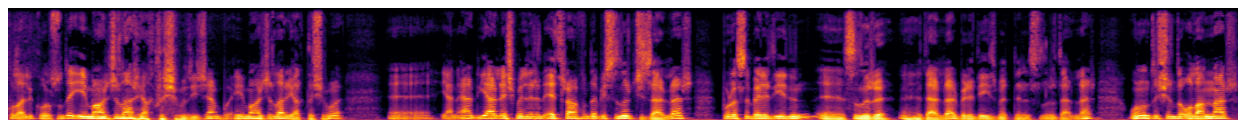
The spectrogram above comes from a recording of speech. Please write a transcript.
kolaylık olsun da imarcılar yaklaşımı diyeceğim. Bu imarcılar yaklaşımı e, yani her yerleşmelerin etrafında bir sınır çizerler. Burası belediyenin e, sınırı e, derler, belediye hizmetlerinin sınırı derler. Onun dışında olanlar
